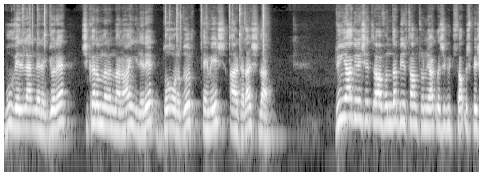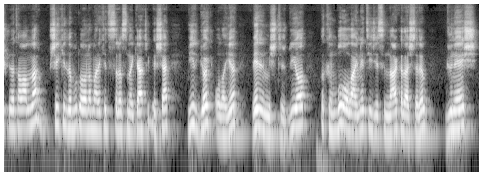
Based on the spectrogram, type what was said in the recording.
bu verilenlere göre çıkarımlarından hangileri doğrudur demiş arkadaşlar. Dünya güneş etrafında bir tam turunu yaklaşık 365 güne tamamlar. Bu şekilde bu dolanım hareketi sırasında gerçekleşen bir gök olayı verilmiştir diyor. Bakın bu olay neticesinde arkadaşlarım güneş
